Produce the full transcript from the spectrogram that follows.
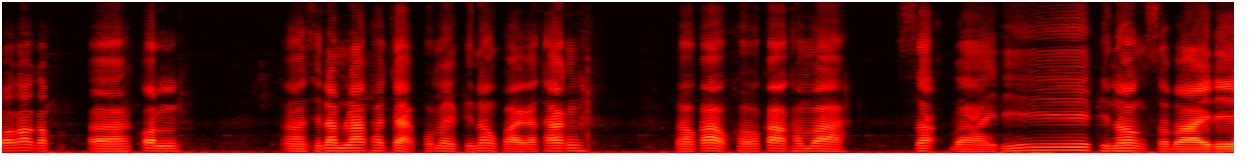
ว่าก้ากับเอ่อก่อนอ่าสิลำลาพระจากพ่อแม่พี่น้องไปกระทั่งเราก้าวขอก้าวคำว่าสบายดีพี่น้องสบายดี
